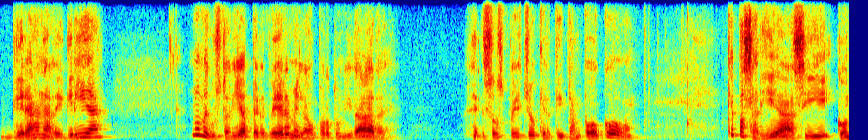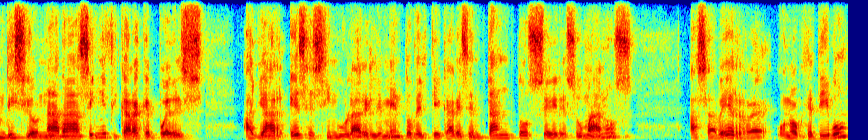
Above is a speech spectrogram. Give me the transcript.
gran alegría, no me gustaría perderme la oportunidad. Sospecho que a ti tampoco. ¿Qué pasaría si condicionada significara que puedes hallar ese singular elemento del que carecen tantos seres humanos, a saber, un objetivo?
